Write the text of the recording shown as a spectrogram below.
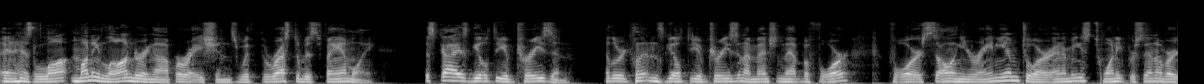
and his la- money laundering operations with the rest of his family. This guy is guilty of treason. Hillary Clinton's guilty of treason. I mentioned that before for selling uranium to our enemies. 20% of our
